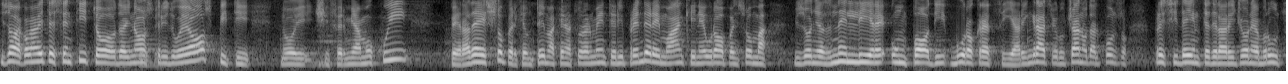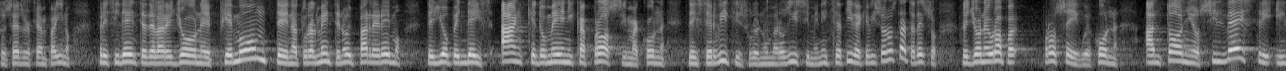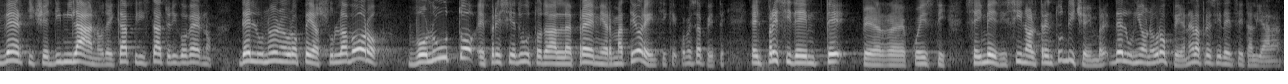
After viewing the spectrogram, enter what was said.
Insomma, come avete sentito dai nostri due ospiti, noi ci fermiamo qui per adesso perché è un tema che naturalmente riprenderemo anche in Europa, insomma bisogna snellire un po' di burocrazia. Ringrazio Luciano D'Alfonso, Presidente della Regione Abruzzo, e Sergio Camparino, Presidente della Regione Piemonte. Naturalmente noi parleremo degli Open Days anche domenica prossima con dei servizi sulle numerosissime iniziative che vi sono state. Adesso Regione Europa prosegue con Antonio Silvestri, il vertice di Milano dei capi di Stato e di Governo dell'Unione Europea sul lavoro voluto e presieduto dal Premier Matteo Renzi, che come sapete è il Presidente per questi sei mesi sino al 31 dicembre dell'Unione Europea nella Presidenza italiana.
